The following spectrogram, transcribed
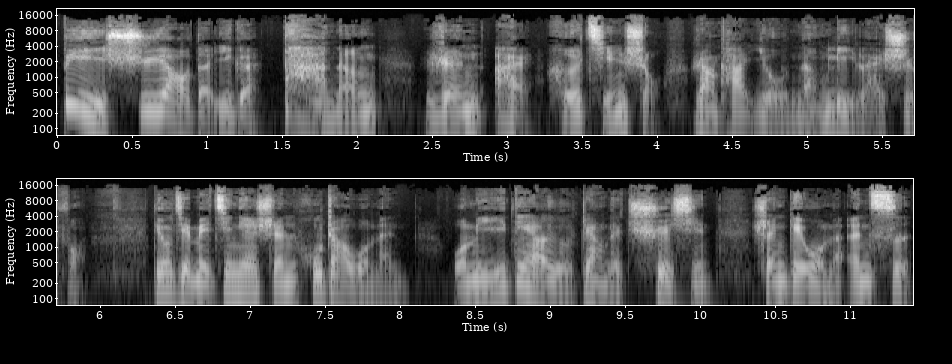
必须要的一个大能、仁爱和谨守，让他有能力来侍奉。弟兄姐妹，今天神呼召我们。我们一定要有这样的确信，神给我们恩赐，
